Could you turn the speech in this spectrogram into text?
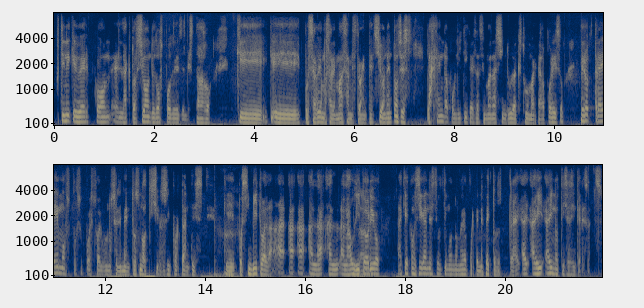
pues tiene que ver con eh, la actuación de dos poderes del Estado que, pues sabemos además han estado en tensión. Entonces, la agenda política esa semana sin duda que estuvo marcada por eso, pero traemos, por supuesto, algunos elementos noticiosos importantes que pues invito a la, al, auditorio a que consigan este último número porque en efecto hay, hay, noticias interesantes.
